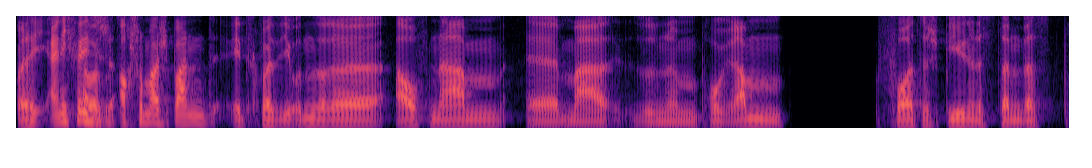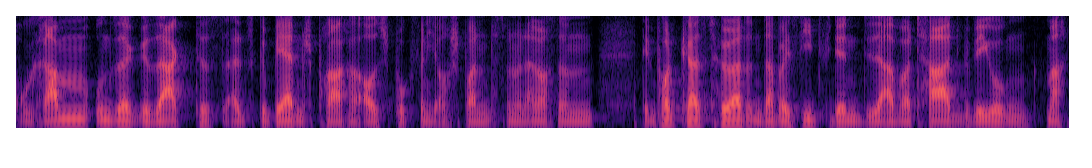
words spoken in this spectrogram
Eigentlich Aber ich es auch schon mal spannend, jetzt quasi unsere Aufnahmen äh, mal so einem Programm vorzuspielen und dass dann das Programm unser Gesagtes als Gebärdensprache ausspuckt, finde ich auch spannend, dass man dann einfach dann den Podcast hört und dabei sieht, wie denn dieser Avatar die Bewegungen macht.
